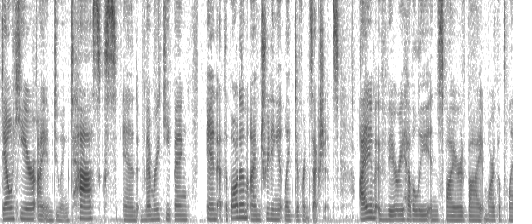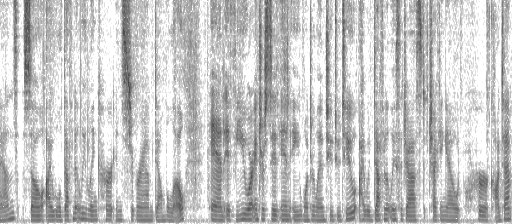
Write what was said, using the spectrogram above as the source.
Down here, I am doing tasks and memory keeping. And at the bottom, I'm treating it like different sections. I am very heavily inspired by Martha Plans, so I will definitely link her Instagram down below. And if you are interested in a Wonderland 222, I would definitely suggest checking out her content.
